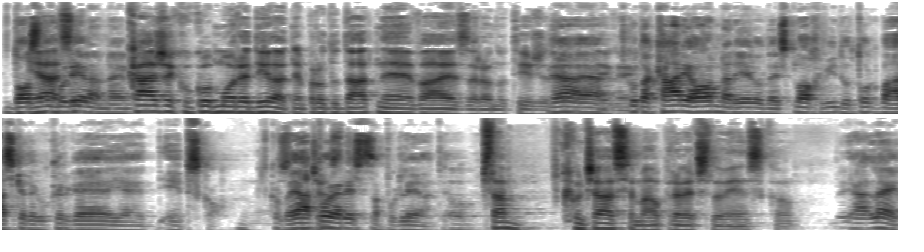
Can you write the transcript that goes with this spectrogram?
Dosti Ja, ja, moderan, ne. kaže, kako mora delati, ne prav dodatne vaje za ravnoteže. Ja, ja. tega. Tako da kar je on naredil, da je sploh videl toliko basketa, kot ga je, je epsko. Tako da, ja, to je res za pogled. Ja. Sam konča se malo preveč slovensko. Ja, lej,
